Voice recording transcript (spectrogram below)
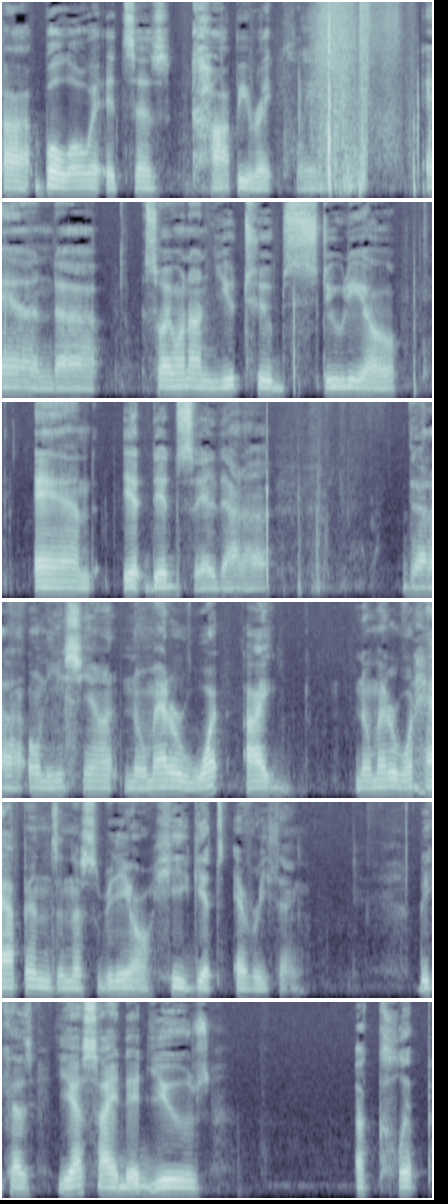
uh, below it it says copyright claim. And uh, so I went on YouTube Studio, and it did say that uh, that uh, Onision, no matter what I, no matter what happens in this video, he gets everything. Because yes, I did use a clip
